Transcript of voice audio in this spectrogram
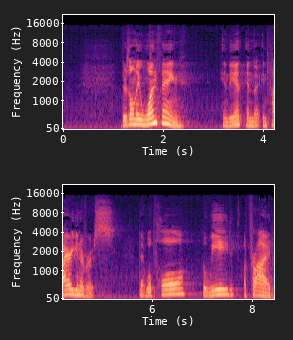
There's only one thing in the, in the entire universe that will pull the weed of pride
